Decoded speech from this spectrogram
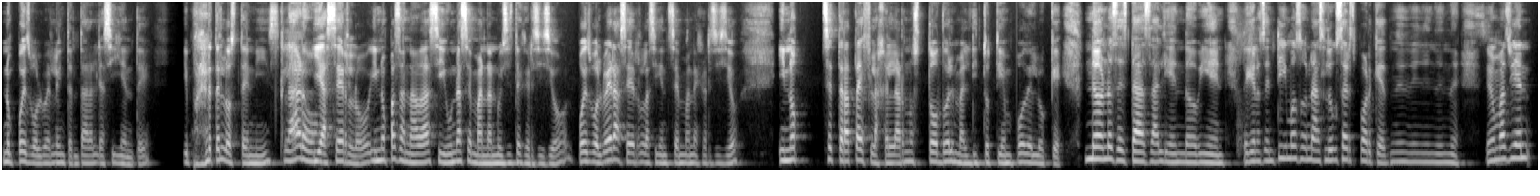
no puedes volverlo a intentar al día siguiente y ponerte los tenis claro. y hacerlo. Y no pasa nada si una semana no hiciste ejercicio, puedes volver a hacer la siguiente semana ejercicio y no se trata de flagelarnos todo el maldito tiempo de lo que no nos está saliendo bien, de que nos sentimos unas losers porque, sino más bien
